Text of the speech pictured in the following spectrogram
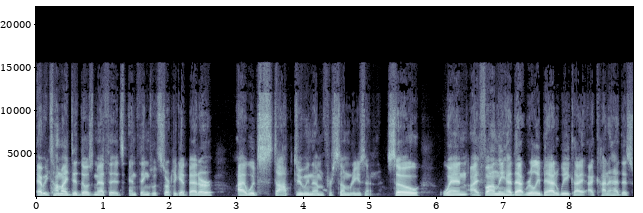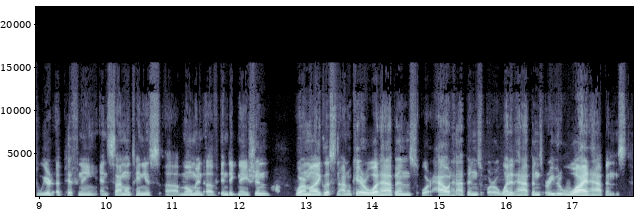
every time I did those methods and things would start to get better, I would stop doing them for some reason. So when I finally had that really bad week, I, I kind of had this weird epiphany and simultaneous uh, moment of indignation where I'm like, listen, I don't care what happens or how it happens or when it happens or even why it happens.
